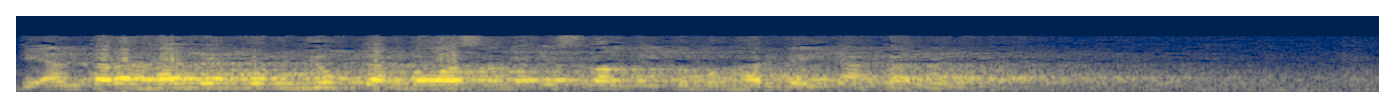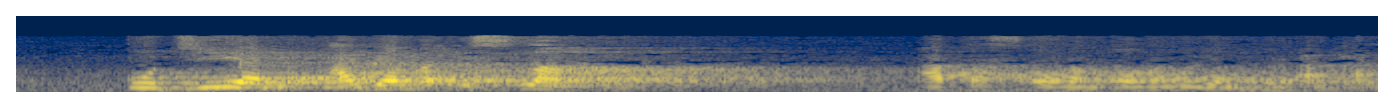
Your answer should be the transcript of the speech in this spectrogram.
di antara hal yang menunjukkan bahwasanya Islam itu menghargai akal, pujian agama Islam atas orang-orang yang berakal.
